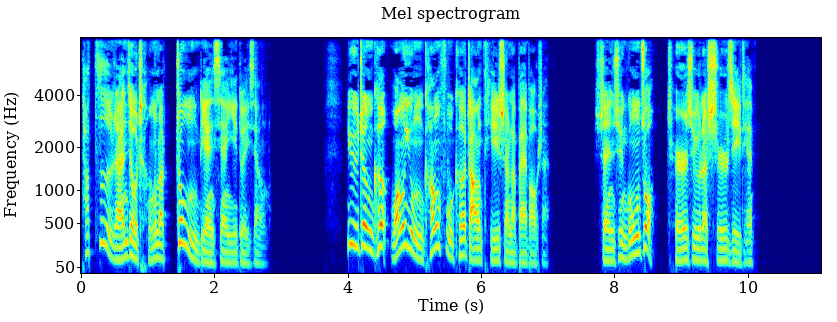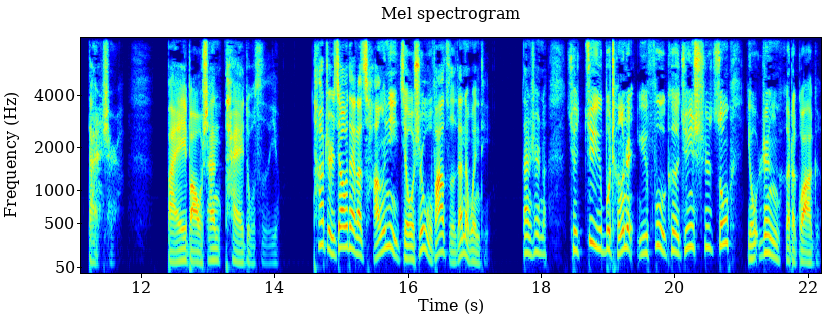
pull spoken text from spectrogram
他自然就成了重点嫌疑对象了。狱政科王永康副科长提审了白宝山，审讯工作持续了十几天，但是啊，白宝山态度死硬，他只交代了藏匿九十五发子弹的问题，但是呢，却拒不承认与傅克军失踪有任何的瓜葛。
